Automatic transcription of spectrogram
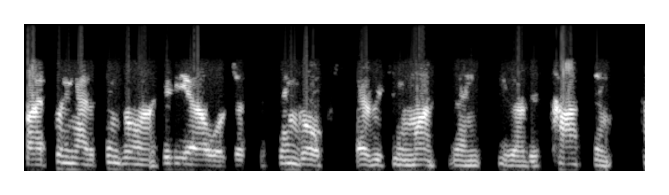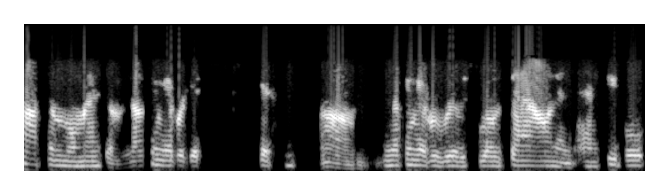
by putting out a single and a video or just a single every few months, then you know this constant constant momentum. Nothing ever gets gets um, nothing ever really slows down, and and people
